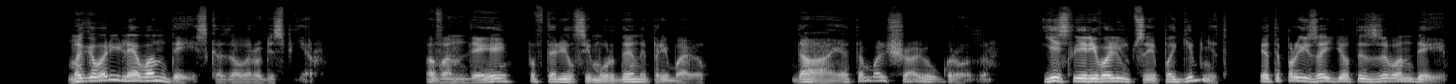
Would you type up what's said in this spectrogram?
— Мы говорили о Вандее, — сказал Робеспьер. Вандея, — повторил Симурден и прибавил. Да, это большая угроза. Если революция погибнет, это произойдет из-за Вандеи.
